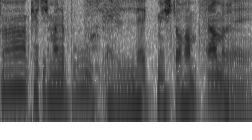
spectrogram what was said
Fuck, hätte ich meine Boots. Ey, leck mich doch am Ärmel, ey.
